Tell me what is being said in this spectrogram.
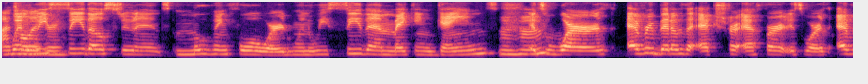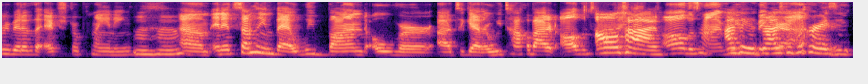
I when totally we agree. see those students moving forward, when we see them making gains, mm-hmm. it's worth every bit of the extra effort. It's worth every bit of the extra planning, mm-hmm. um, and it's something that we bond over uh, together. We talk about it all the time, all the time, all the time. I we think it drives people crazy.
